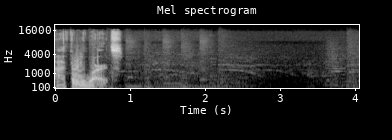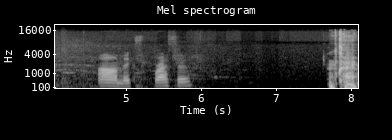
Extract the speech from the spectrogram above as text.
uh, three words? Um, expressive, Okay.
